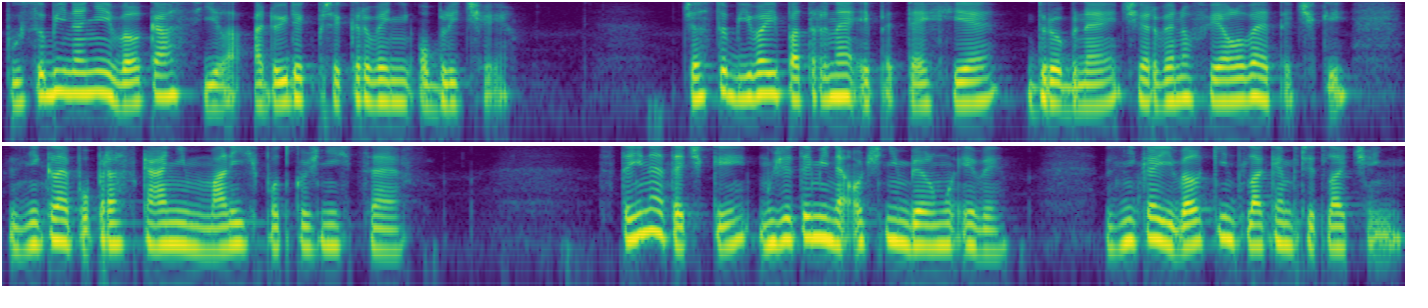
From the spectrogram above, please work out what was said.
působí na něj velká síla a dojde k překrvení obličeje. Často bývají patrné i petéchie, drobné červenofialové tečky, vzniklé popraskáním malých podkožních cév. Stejné tečky můžete mít na očním bělmu i vy. Vznikají velkým tlakem při tlačení.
